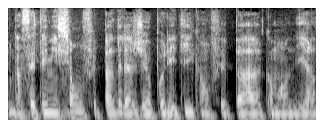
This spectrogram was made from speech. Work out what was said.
dans cette émission, on fait pas de la géopolitique, on fait pas, comment dire,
